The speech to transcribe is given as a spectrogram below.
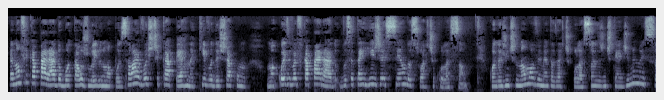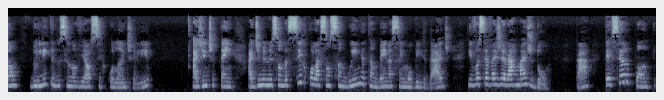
é não ficar parado ou botar o joelho numa posição, ah, eu vou esticar a perna aqui, vou deixar com uma coisa e vai ficar parado. Você está enrijecendo a sua articulação. Quando a gente não movimenta as articulações, a gente tem a diminuição do líquido sinovial circulante ali. A gente tem a diminuição da circulação sanguínea também nessa imobilidade e você vai gerar mais dor, tá? Terceiro ponto,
